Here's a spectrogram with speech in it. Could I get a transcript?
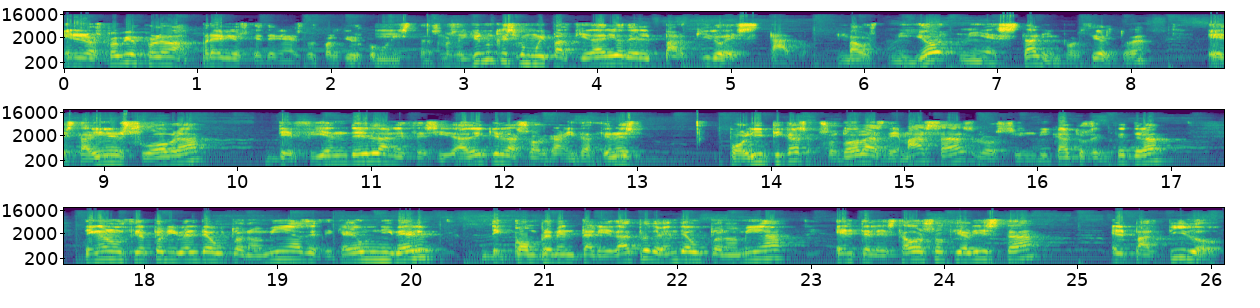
en los propios problemas previos que tenían estos partidos comunistas. yo nunca he sido muy partidario del partido Estado. Vamos, ni yo ni Stalin, por cierto. ¿eh? Stalin en su obra defiende la necesidad de que las organizaciones políticas, sobre todo las de masas, los sindicatos, etcétera, tengan un cierto nivel de autonomía, es decir, que haya un nivel de complementariedad, pero también de autonomía entre el Estado socialista, el partido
